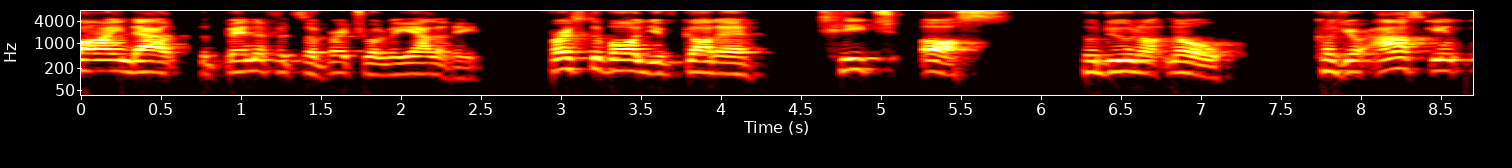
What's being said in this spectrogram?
find out the benefits of virtual reality, first of all, you've got to teach us who do not know because you're asking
